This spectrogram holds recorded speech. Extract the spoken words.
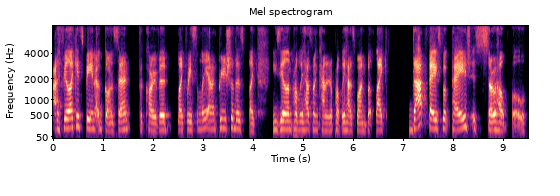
I feel like it's been a godsend for COVID like recently, and I'm pretty sure there's like New Zealand probably has one, Canada probably has one, but like that Facebook page is so helpful.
